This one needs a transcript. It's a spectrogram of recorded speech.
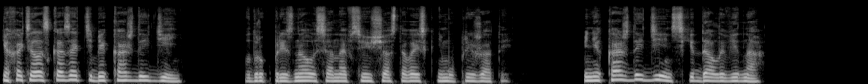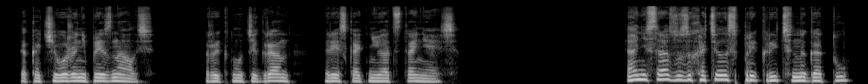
«Я хотела сказать тебе каждый день», Вдруг призналась она, все еще оставаясь к нему прижатой. «Меня каждый день съедала вина». «Так отчего же не призналась?» — рыкнул Тигран, резко от нее отстраняясь. Ане сразу захотелось прикрыть наготу,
